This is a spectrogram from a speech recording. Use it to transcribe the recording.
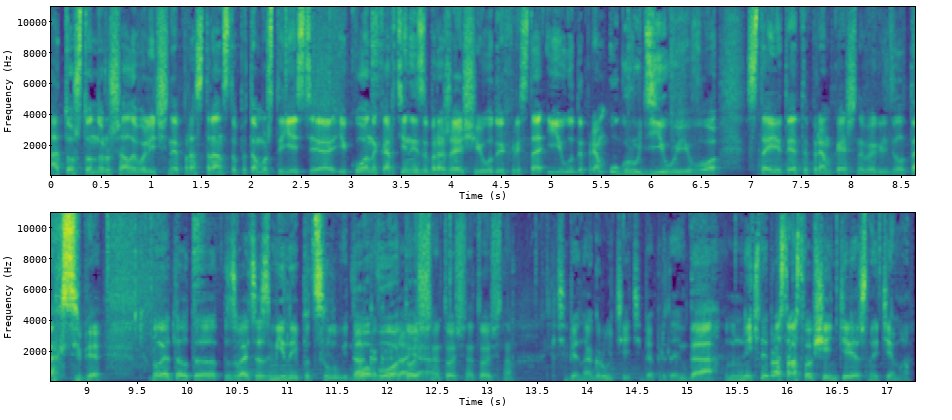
а то, что он нарушал его личное пространство, потому что есть э, иконы, картины, изображающие Иуду и Христа, Христа, и Иуда прям у груди у его стоит. Это прям, конечно, выглядело так себе. Ну, это, это называется змеиный поцелуй. Да, во, во точно, я... точно, точно тебе на грудь и тебя придают. Да. Личное пространство вообще интересная тема.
